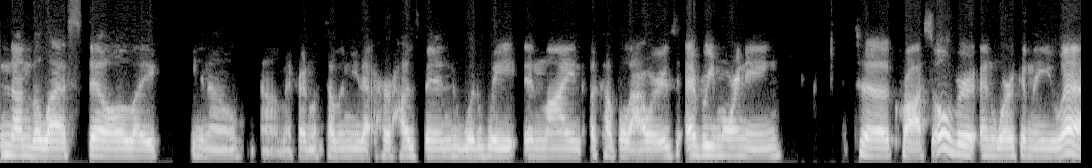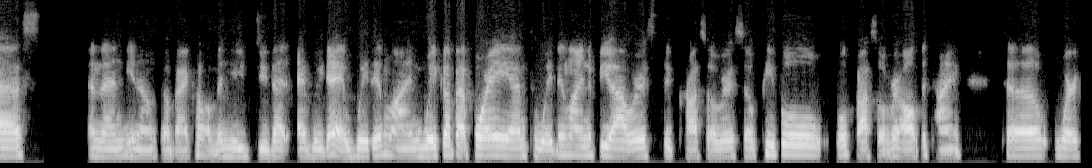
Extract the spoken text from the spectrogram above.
nonetheless, still, like, you know, um, my friend was telling me that her husband would wait in line a couple hours every morning to cross over and work in the US and then you know go back home and you do that every day wait in line wake up at 4 a.m to wait in line a few hours to cross over so people will cross over all the time to work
